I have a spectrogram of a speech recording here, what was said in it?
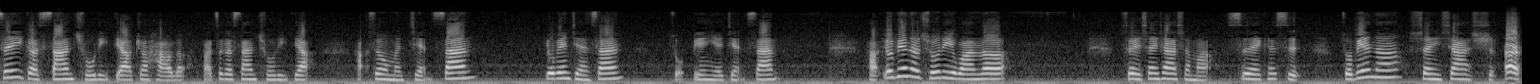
这个三处理掉就好了。把这个三处理掉，好，所以我们减三，右边减三，左边也减三。好，右边的处理完了，所以剩下什么？四 x，左边呢剩下十二。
